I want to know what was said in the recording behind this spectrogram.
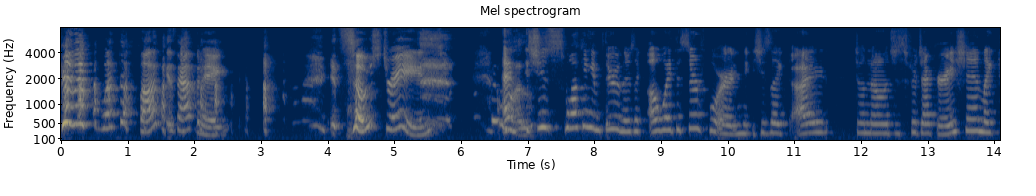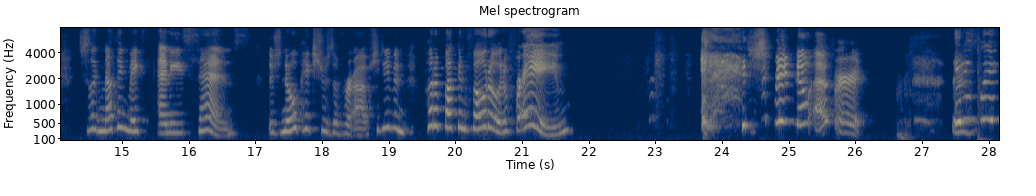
you're like, what the fuck is happening? It's so strange. And she's walking him through, and there's like, oh wait, the surfboard. And she's like, I don't know, just for decoration. Like, she's like, nothing makes any sense. There's no pictures of her up. She didn't even put a fucking photo in a frame. she made no effort. It is like,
